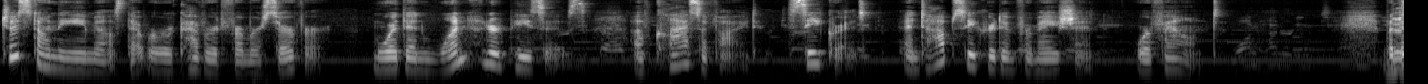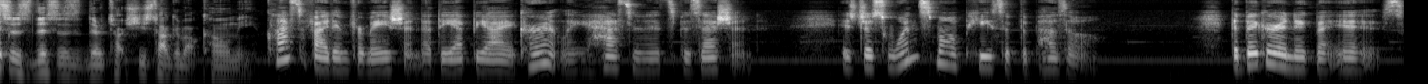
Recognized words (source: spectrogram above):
Just on the emails that were recovered from her server, more than 100 pieces of classified, secret, and top secret information were found. But this is this is they're ta- she's talking about Comey. Classified information that the FBI currently has in its possession is just one small piece of the puzzle. The bigger enigma is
